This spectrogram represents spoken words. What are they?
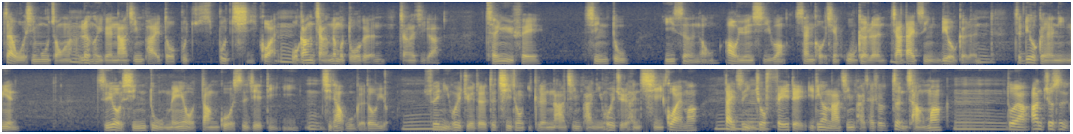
在我心目中啊，嗯、任何一个人拿金牌都不不奇怪。嗯、我刚刚讲那么多个人，讲了几个、啊？陈宇飞、新度、伊瑟农、奥原希望、山口茜，五个人加戴志颖六个人。嗯、这六个人里面，只有新度没有当过世界第一，嗯、其他五个都有。嗯、所以你会觉得这其中一个人拿金牌，你会觉得很奇怪吗？戴资颖就非得一定要拿金牌才就是正常吗？嗯，对啊，啊就是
